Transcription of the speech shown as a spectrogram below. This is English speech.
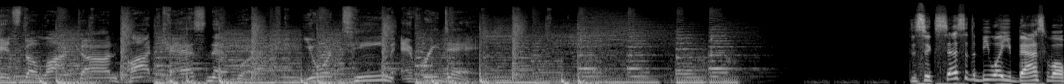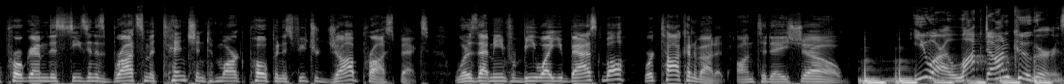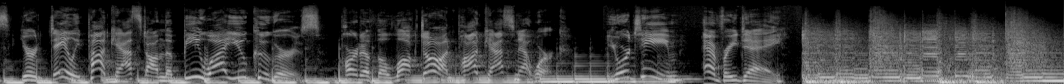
It's the Locked On Podcast Network, your team every day. The success of the BYU basketball program this season has brought some attention to Mark Pope and his future job prospects. What does that mean for BYU basketball? We're talking about it on today's show. You are Locked On Cougars, your daily podcast on the BYU Cougars, part of the Locked On Podcast Network. Your team every day. Thank you.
